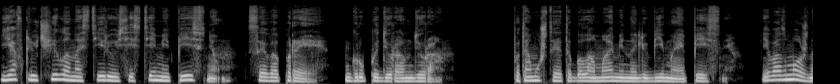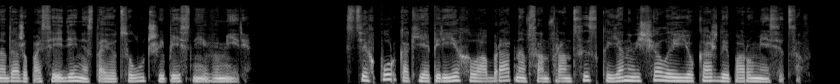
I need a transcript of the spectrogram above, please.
Я включила на стереосистеме песню «Сева Прея» группы «Дюран-Дюран», потому что это была мамина любимая песня и, возможно, даже по сей день остается лучшей песней в мире. С тех пор, как я переехала обратно в Сан-Франциско, я навещала ее каждые пару месяцев.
